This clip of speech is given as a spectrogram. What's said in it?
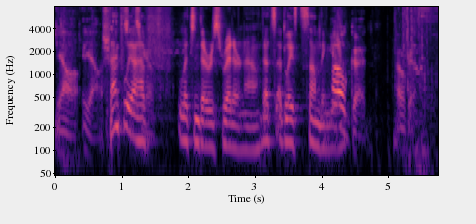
Yeah, I'll, yeah. I'll Thankfully, I to you. have Legendary Shredder now. That's at least something oh, good. Oh, good. Oh, good.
